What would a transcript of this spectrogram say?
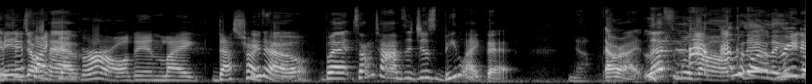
if men it's don't like have, your girl, then like that's you trifling. know. But sometimes it just be like that. No, All right, let's move on. Clearly, agree to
